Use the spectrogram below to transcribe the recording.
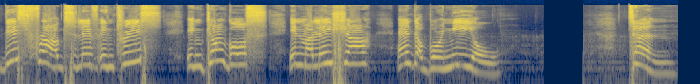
These frogs live in trees, in jungles, in Malaysia, and Borneo. 10.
